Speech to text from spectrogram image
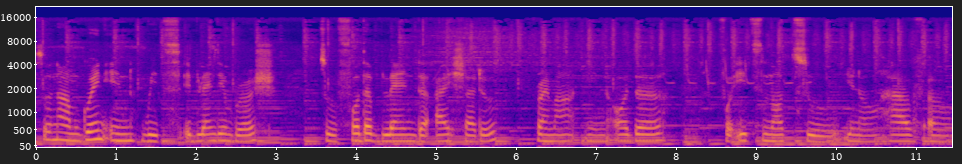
So now I'm going in with a blending brush to further blend the eyeshadow primer in order for it not to you know have um,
